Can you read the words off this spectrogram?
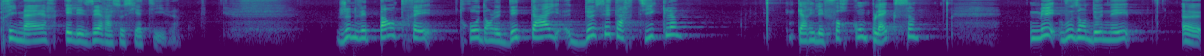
primaires et les aires associatives. Je ne vais pas entrer trop dans le détail de cet article, car il est fort complexe, mais vous en donner euh,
